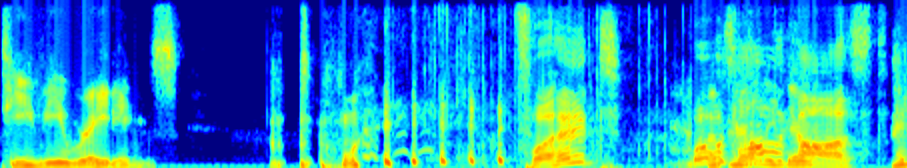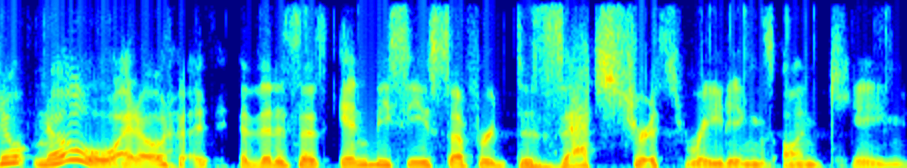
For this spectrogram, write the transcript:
TV ratings. What? What was Apparently there- Holocaust? I don't know. I don't. And then it says NBC suffered disastrous ratings on King.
